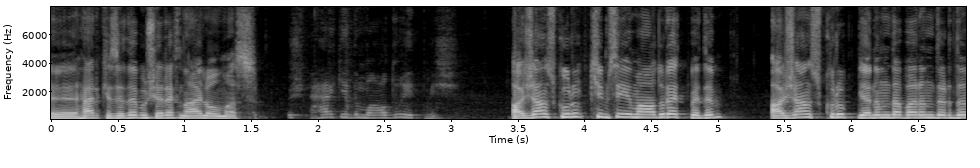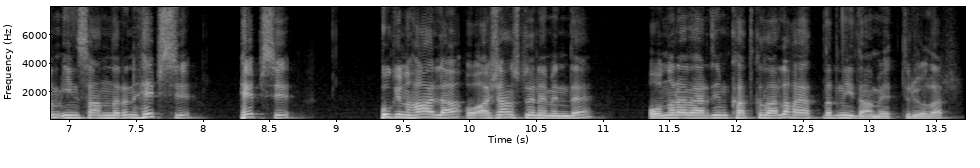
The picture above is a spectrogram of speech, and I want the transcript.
Ee, herkese de bu şeref nail olmaz. Herkesi mağdur etmiş. Ajans kurup kimseyi mağdur etmedim. Ajans kurup yanımda barındırdığım insanların hepsi, hepsi bugün hala o ajans döneminde onlara verdiğim katkılarla hayatlarını idame ettiriyorlar.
